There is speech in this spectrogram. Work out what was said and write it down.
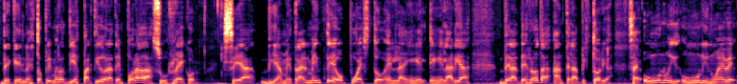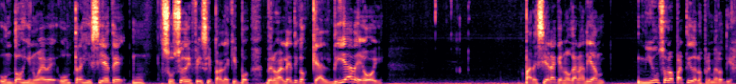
de que en estos primeros 10 partidos de la temporada su récord sea diametralmente opuesto en, la, en, el, en el área de las derrotas ante las victorias. O sea, un 1 y, un 1 y 9, un 2 y 9, un 3 y 7, mm, sucio difícil para el equipo de los Atléticos que al día de hoy pareciera que no ganarían ni un solo partido en los primeros días.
